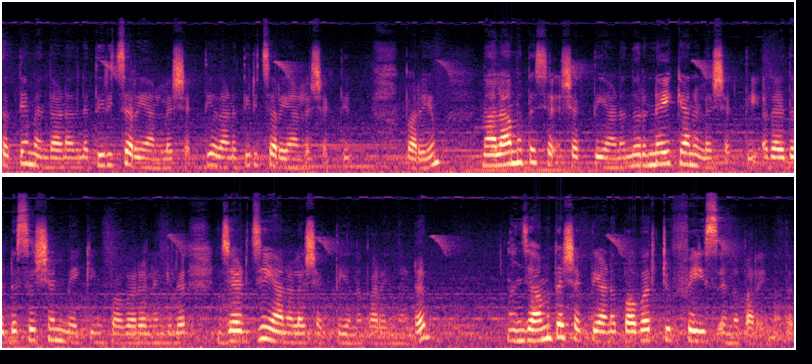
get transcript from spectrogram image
സത്യം എന്താണ് അതിനെ തിരിച്ചറിയാനുള്ള ശക്തി അതാണ് തിരിച്ചറിയാനുള്ള ശക്തി പറയും. നാലാമത്തെ ശക്തിയാണ് നിർണയിക്കാനുള്ള ശക്തി അതായത് ഡിസിഷൻ മേക്കിംഗ് പവർ അല്ലെങ്കിൽ ജഡ്ജ് ചെയ്യാനുള്ള ശക്തി എന്ന് പറയുന്നുണ്ട്. അഞ്ചാമത്തെ ശക്തിയാണ് പവർ ടു ഫേസ് എന്ന് പറയുന്നത്.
